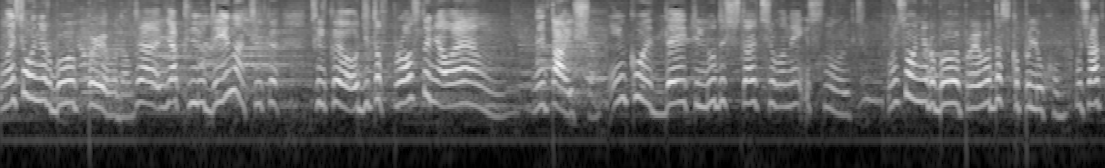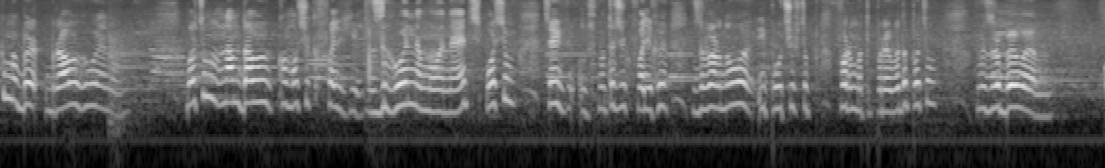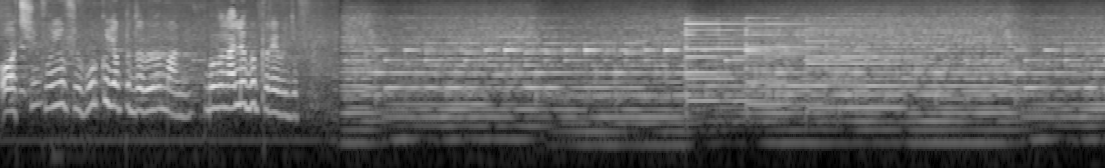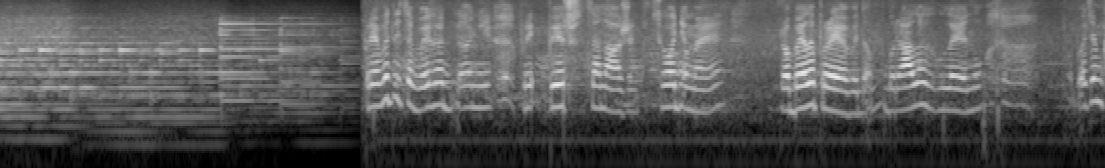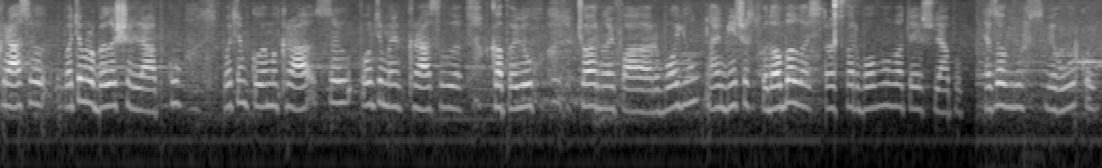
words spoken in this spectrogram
Ми сьогодні робили привода. Це як людина, тільки, тільки одіта в простинь, але літаюча. Інколи деякі люди вважають, що вони існують. Ми сьогодні робили привода з капелюхом. Спочатку ми брали глину. Потім нам дали комочок фольги з глини млинець. Потім цей шматочок фольги завернули і получився форма привода. Потім ми зробили очі. Свою фігурку я подарую мамі, бо вона любить привидів. Привиди вигадані персонажі. Сьогодні ми робили привида, брали глину, потім красили, потім робили шляпку. Потім, коли ми красили, потім ми красили капелюх чорною фарбою. Найбільше сподобалось розфарбовувати шляпу. Я зроблю з фігуркою.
